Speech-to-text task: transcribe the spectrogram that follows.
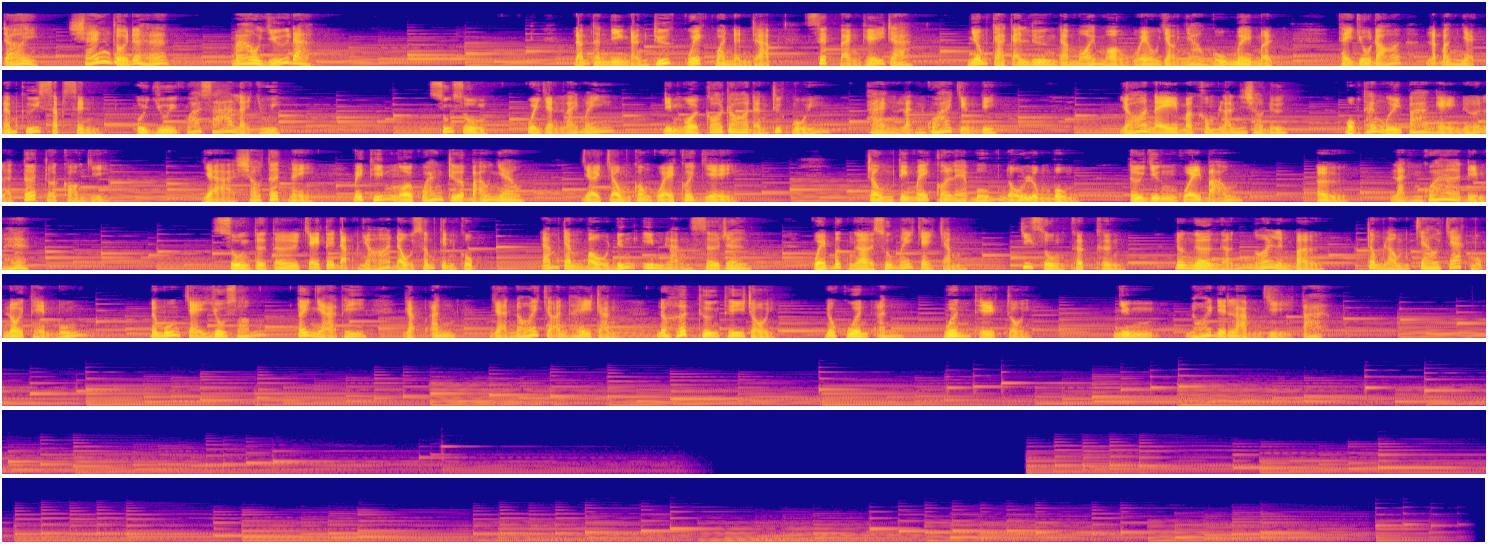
Trời, sáng rồi đó hả? Mau giữ đà đám thanh niên đằng trước quét qua nền rạp, xếp bàn ghế ra. Nhóm ca cải lương đã mỏi mòn ngoẹo vào nhau ngủ mê mệt. Thay vô đó là băng nhạc đám cưới sập sình. Ôi vui quá xá là vui. Xuống xuồng quay giành lái máy. Điềm ngồi co ro đằng trước mũi. Than lạnh quá chừng đi. Gió này mà không lạnh sao được? Một tháng mười ba ngày nữa là tết rồi còn gì? Và sau tết này, mấy thím ngồi quán trưa bảo nhau vợ chồng con quệ có về. Trong tiếng máy co le bốn nổ lùng bùng, tự dưng quệ bảo ừ lạnh quá à, điềm ha. Xuồng từ từ chạy tới đập nhỏ đầu xóm kinh cục. Đám trăm bầu đứng im lặng sơ rơ. Quệ bất ngờ xuống máy chạy chậm. Chiếc xuồng khật khừng, nó ngơ ngẩn ngó lên bờ, trong lòng chao chát một nỗi thèm muốn. Nó muốn chạy vô xóm, tới nhà thi, gặp anh và nói cho anh hay rằng nó hết thương thi rồi, nó quên anh, quên thiệt rồi. Nhưng nói để làm gì ta?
